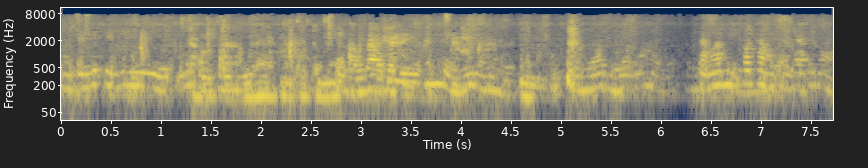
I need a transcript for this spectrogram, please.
มันเป็นวิธีที่ไม่สำคัญทำได้ทำได้ก็ดีแล้วถึงแล้วได้แต่ว่ามีข้อทำใช้ได้หรือเปล่า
